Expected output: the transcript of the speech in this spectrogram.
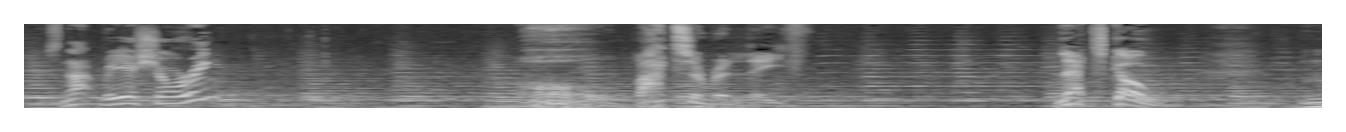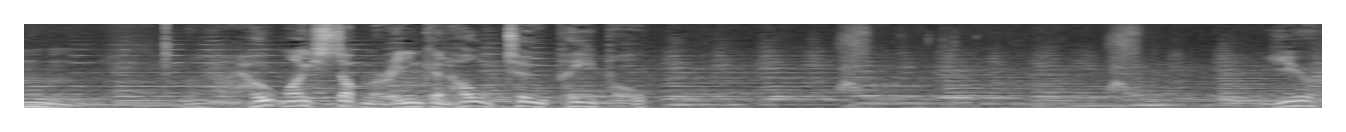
Isn't that reassuring? Oh, that's a relief. Let's go. Hmm. I hope my submarine can hold two people. You're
